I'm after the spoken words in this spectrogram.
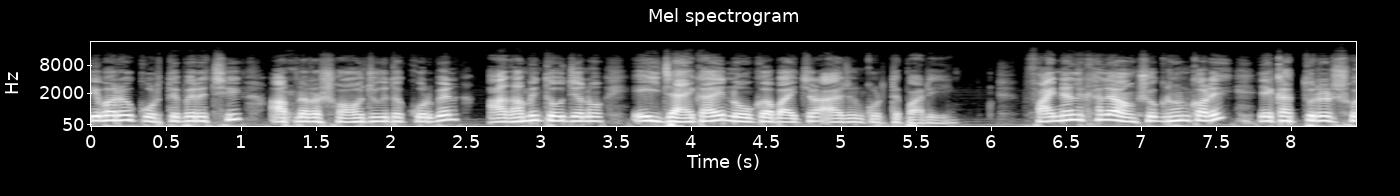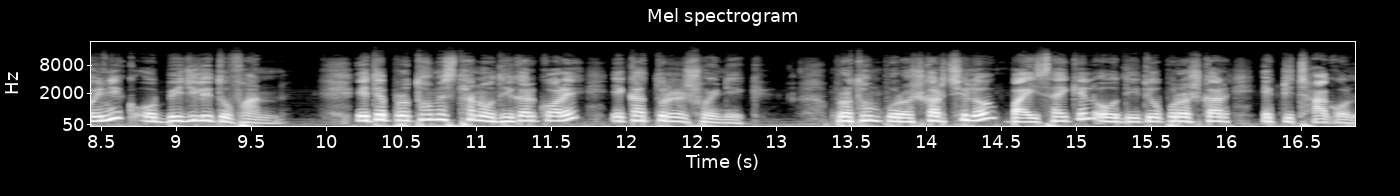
এবারেও করতে পেরেছি। আপনারা সহযোগিতা করবেন। আগামীতেও যেন এই জায়গায় নৌকা বাইচের আয়োজন করতে পারি। ফাইনাল খেলায় অংশগ্রহণ করে একাত্তরের সৈনিক ও বিজলি তুফান। এতে প্রথম স্থান অধিকার করে একাত্তরের সৈনিক। প্রথম পুরস্কার ছিল বাইসাইকেল ও দ্বিতীয় পুরস্কার একটি ছাগল।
